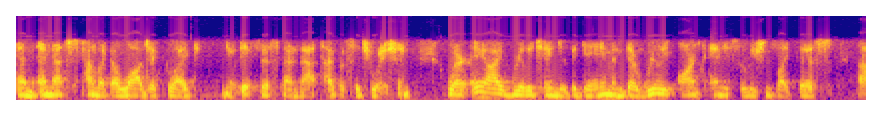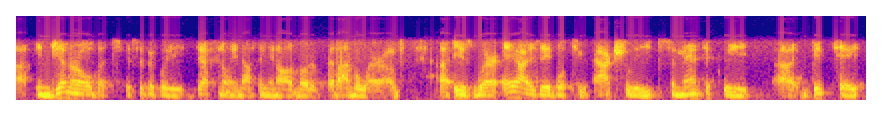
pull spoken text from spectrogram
And and that's just kind of like a logic, like you know, if this then that type of situation, where AI really changes the game, and there really aren't any solutions like this uh, in general, but specifically, definitely nothing in automotive that I'm aware of, uh, is where AI is able to actually semantically uh, dictate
